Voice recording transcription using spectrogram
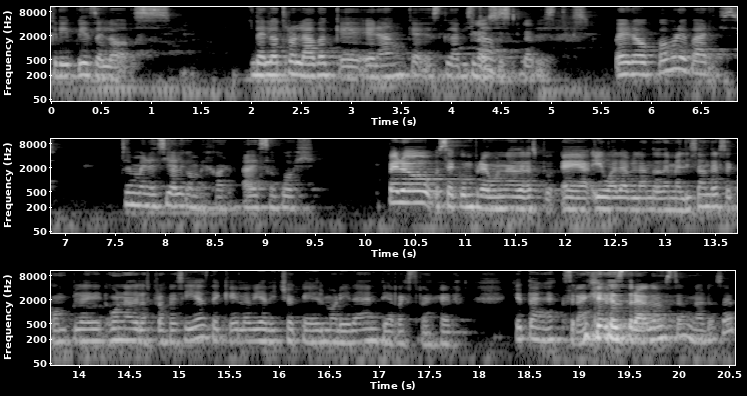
creepies de los del otro lado que eran que esclavistas. Los esclavistas. Pero pobre Varys, se merecía algo mejor, a eso voy. Pero se cumple una de las, eh, igual hablando de Melisandre, se cumple una de las profecías de que él había dicho que él morirá en tierra extranjera. ¿Qué tan extranjera es Dragonstone? No lo sé,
